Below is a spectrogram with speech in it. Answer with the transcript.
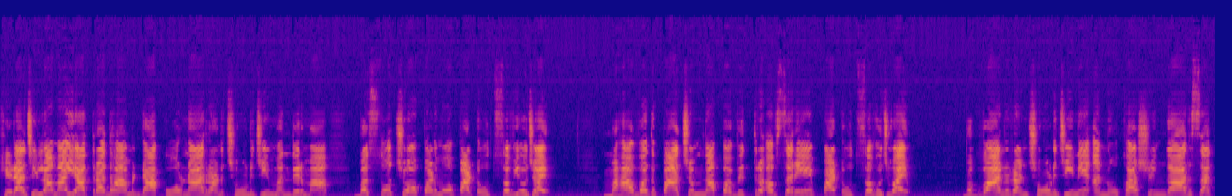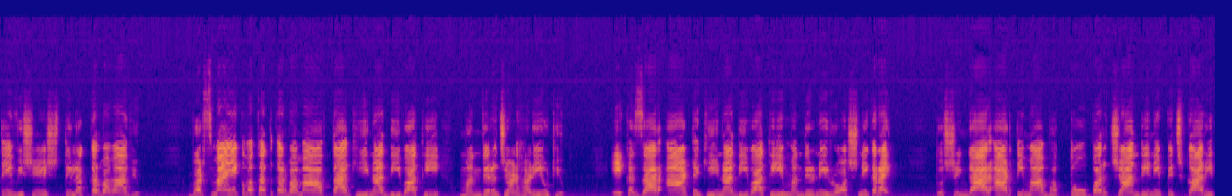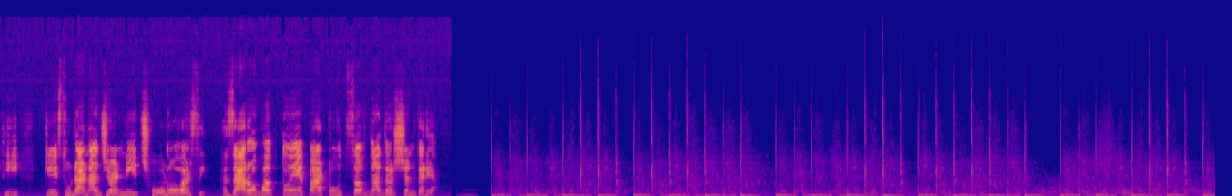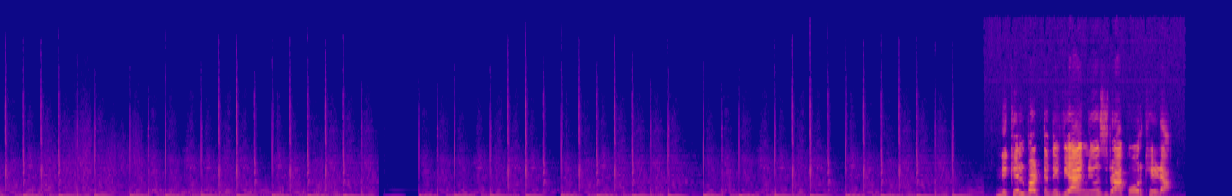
ખેડા જિલ્લામાં યાત્રાધામ ડાકોરના રણછોડજી મંદિરમાં બસો ચોપનમો પાટોત્સવ યોજાયો. મહાવદ પાંચમના પવિત્ર અવસરે પાટોત્સવ ઉજવાયો. ભગવાન રણછોડજીને અનોખા શ્રૃંગાર સાથે વિશેષ તિલક કરવામાં આવ્યું. વર્ષમાં એક વખત કરવામાં આવતા ઘીના દીવાથી મંદિર ઝળહળી ઉઠ્યું. એક હજાર આઠ ઘીના દીવાથી મંદિરની રોશની કરાઈ. તો શ્રૃંગાર આરતીમાં ભક્તો ચાંદીની પિચકારીથી કેસુડાના જળની છોડો વરસી. હજારો ભક્તોએ પાટોત્સવના દર્શન કર્યા. નિખિલ ભટ્ટ દિવ્યાંગ ન્યૂઝ ડાકોર ખેડા.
